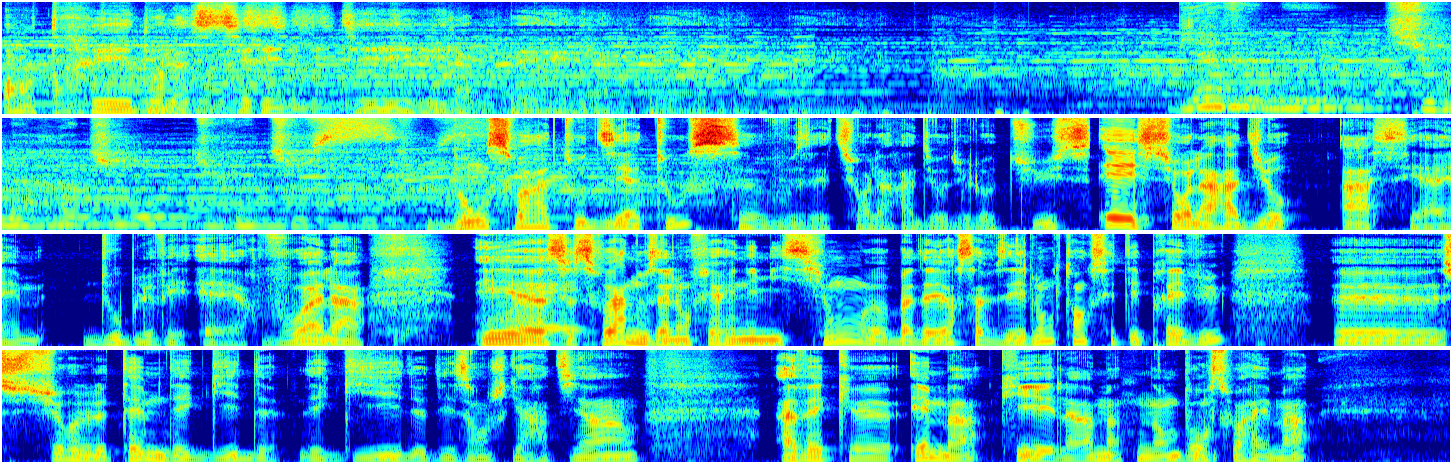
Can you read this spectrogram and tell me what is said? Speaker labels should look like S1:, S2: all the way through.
S1: Entrez dans la sérénité et la paix, la paix, la paix, la paix.
S2: Bienvenue sur la radio du Lotus.
S1: Bonsoir à toutes et à tous, vous êtes sur la radio du Lotus et sur la radio ACAM WR. Voilà. Et euh, ce soir, nous allons faire une émission, euh, bah, d'ailleurs ça faisait longtemps que c'était prévu, euh, sur le thème des guides, des guides, des anges gardiens, avec euh, Emma qui est là maintenant. Bonsoir Emma.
